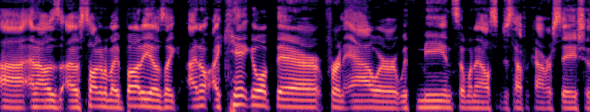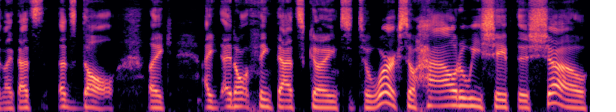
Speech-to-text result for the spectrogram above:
Uh, and I was I was talking to my buddy. I was like, I don't, I can't go up there for an hour with me and someone else and just have a conversation. Like that's that's dull. Like I, I don't think that's going to to work. So how do we shape this show?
